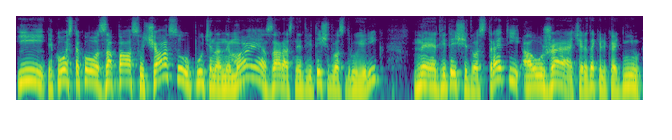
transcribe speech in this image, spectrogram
І якогось такого запасу часу у Путіна немає. Зараз не 2022 рік, не 2023, а уже через декілька днів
